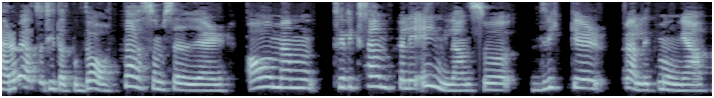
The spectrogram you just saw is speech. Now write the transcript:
Här har vi alltså tittat på data som säger, ja men till exempel i England så dricker väldigt många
